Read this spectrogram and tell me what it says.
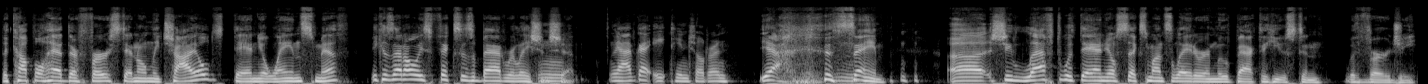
the couple had their first and only child, Daniel Wayne Smith, because that always fixes a bad relationship. Mm. Yeah. I've got 18 children. Yeah, same. uh, she left with Daniel six months later and moved back to Houston with Virgie.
